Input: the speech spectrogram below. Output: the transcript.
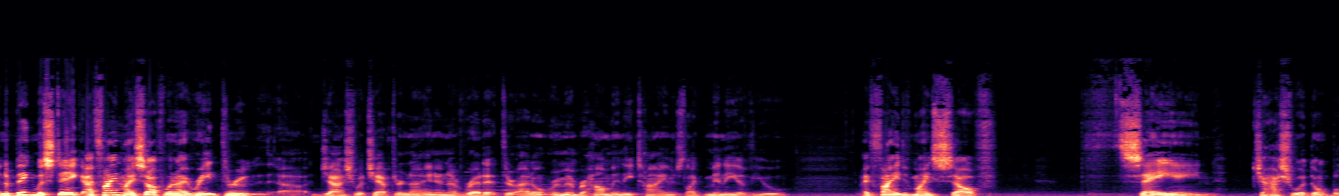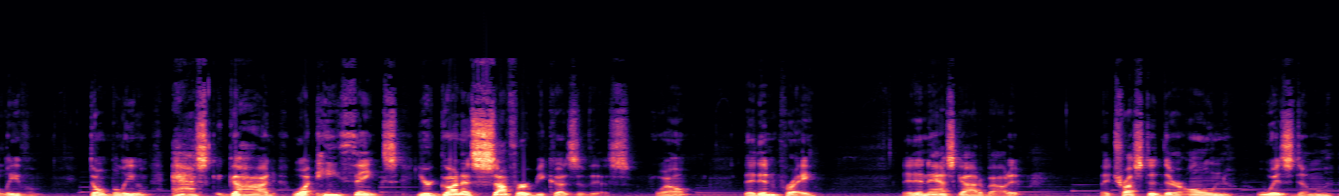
And a big mistake, I find myself when I read through uh, Joshua chapter 9, and I've read it through, I don't remember how many times, like many of you, I find myself saying, Joshua, don't believe him. Don't believe him. Ask God what he thinks. You're going to suffer because of this. Well, they didn't pray. They didn't ask God about it. They trusted their own wisdom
